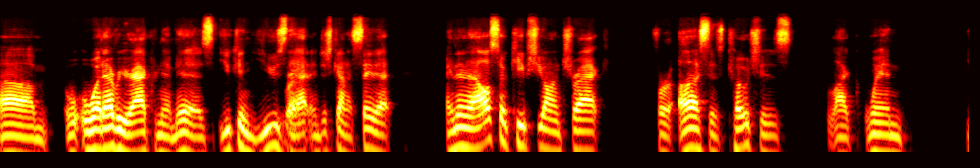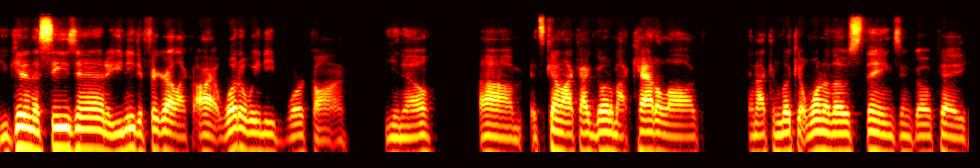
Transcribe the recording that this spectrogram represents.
um, whatever your acronym is, you can use right. that and just kind of say that, and then it also keeps you on track for us as coaches, like when you get in a season or you need to figure out like, all right, what do we need work on? You know um, it's kind of like i go to my catalog and i can look at one of those things and go okay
